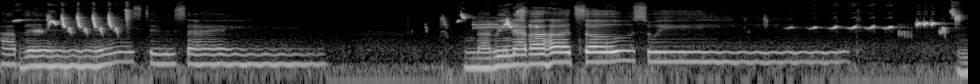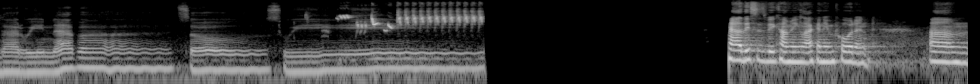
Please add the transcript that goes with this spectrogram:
have this to say that we never heard so sweet, that we never heard so sweet. How this is becoming like an important um,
